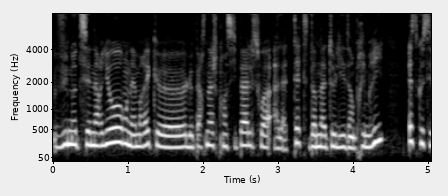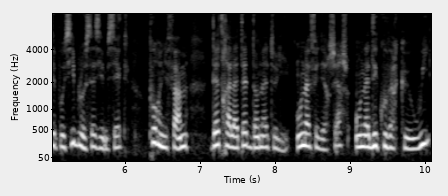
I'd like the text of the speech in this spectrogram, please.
vu notre scénario, on aimerait que le personnage principal soit à la tête d'un atelier d'imprimerie. Est-ce que c'est possible au XVIe siècle pour une femme d'être à la tête d'un atelier? On a fait des recherches, on a découvert que oui.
